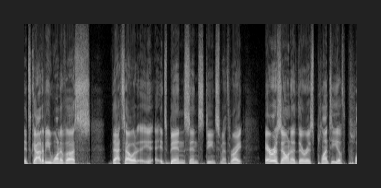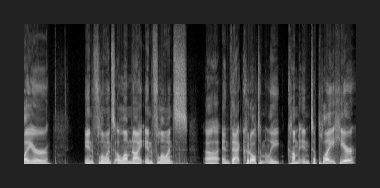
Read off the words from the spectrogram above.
it's got to be one of us. That's how it, it's been since Dean Smith, right? Arizona, there is plenty of player influence, alumni influence, uh, and that could ultimately come into play here.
